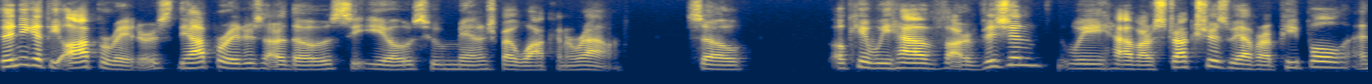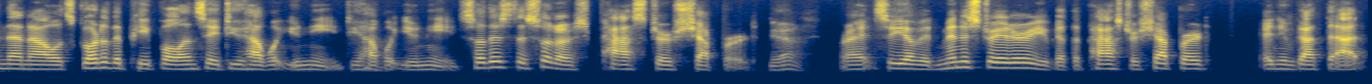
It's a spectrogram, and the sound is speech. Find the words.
Then you get the operators. The operators are those CEOs who manage by walking around. So okay, we have our vision, we have our structures, we have our people, and then now let's go to the people and say, do you have what you need? Do you have what you need? So there's this sort of pastor shepherd, yeah, right? So you have administrator, you've got the pastor shepherd, and you've got that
